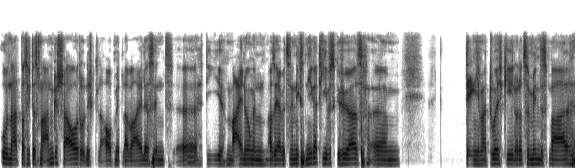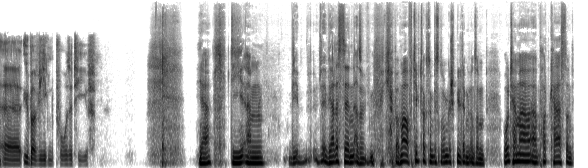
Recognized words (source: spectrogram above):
Und hat man sich das mal angeschaut und ich glaube, mittlerweile sind äh, die Meinungen, also ich habe jetzt nichts Negatives gehört, ähm, denke ich mal, durchgehen oder zumindest mal äh, überwiegend positiv. Ja, die, ähm, wie, wie war das denn? Also, ich habe auch mal auf TikTok so ein bisschen rumgespielt mit unserem Oldtimer-Podcast und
